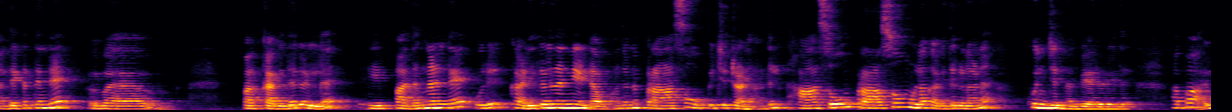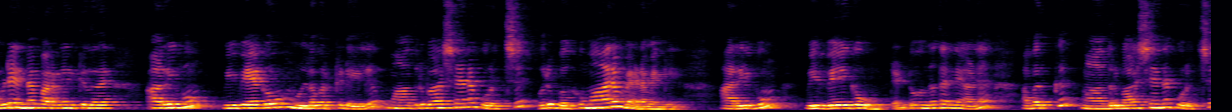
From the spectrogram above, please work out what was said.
അദ്ദേഹത്തിന്റെ കവിതകളിൽ ഈ പദങ്ങളുടെ ഒരു കളികൾ തന്നെ ഉണ്ടാവും. അതുകൊണ്ട് പ്രാസം ഒപ്പിച്ചിട്ടാണ്. അതിൽ ഹാസവും പ്രാസവും ഉള്ള കവിതകളാണ് കുഞ്ചൻ നമ്പ്യാരുടേത്. അപ്പോൾ ഇവിടെ എന്താ പറഞ്ഞിരിക്കുന്നത്? അറിവും വിവേകവും ഉള്ളവർക്കിടയിൽ മാതൃഭാഷേനെ കുറിച്ച് ഒരു ബഹുമാനം വേണമെങ്കിൽ അറിവും വിവേകവും രണ്ടും ഒന്ന് തന്നെയാണ്. അവർക്ക് മാതൃഭാഷേനെ കുറിച്ച്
